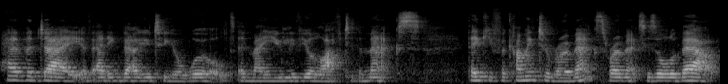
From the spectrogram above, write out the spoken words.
Have a day of adding value to your world and may you live your life to the max. Thank you for coming to Romax. Romax is all about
